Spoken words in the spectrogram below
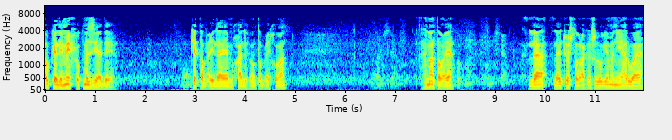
أو كلمة حكم زيادة كطبعي لا مخالفة من طبعي خمان همان طبعيه لا لا يتوش طبعا كشد وقيا من هروايا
